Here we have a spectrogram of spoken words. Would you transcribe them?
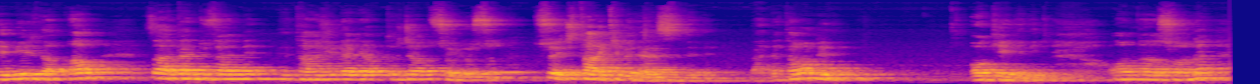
Demiri de al zaten düzenli tahliller yaptıracağını söylüyorsun. Süreci takip edersin dedi. Ben de tamam dedim. Okey dedik. Ondan sonra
